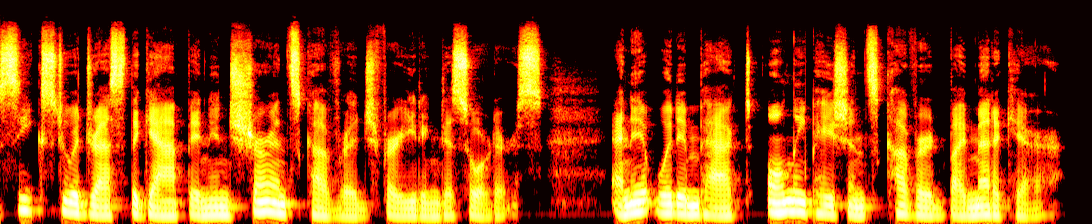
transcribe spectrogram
seeks to address the gap in insurance coverage for eating disorders, and it would impact only patients covered by Medicare.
